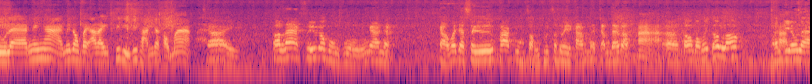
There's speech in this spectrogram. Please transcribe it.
ดูแลง่าย ๆ ไม่ต้องไปอะไรพิถีพิถันกับเขามาก ใช่ ตอนแรกซื้อก็ห่วงห่วงๆเหมือนกันน่ะกล่าวว่าจะซื้อผ้าคลุมสองชุดซะด้วยครับจำได้ป่ะอ่า เอ่อตอบอกไม่ต้องล็อกอันครับ เดียวแหละ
